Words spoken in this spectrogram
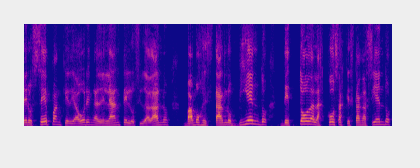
pero sepan que de ahora en adelante los ciudadanos vamos a estarlo viendo de todas las cosas que están haciendo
